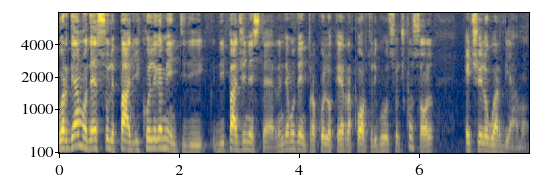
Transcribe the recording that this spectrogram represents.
Guardiamo adesso pag- i collegamenti di, di, pagine esterne. Andiamo dentro a quello che è il rapporto di Google Search Console e ce lo guardiamo.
